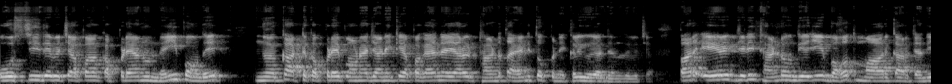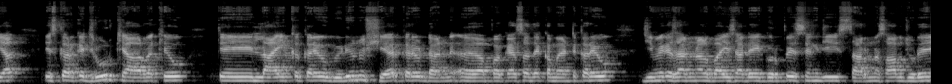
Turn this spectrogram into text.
ਉਸ ਚੀਜ਼ ਦੇ ਵਿੱਚ ਆਪਾਂ ਕੱਪੜਿਆਂ ਨੂੰ ਨਹੀਂ ਪਾਉਂਦੇ। ਘੱਟ ਕੱਪੜੇ ਪਾਉਣਾ ਜਾਣੀ ਕਿ ਆਪਾਂ ਕਹਿੰਦੇ ਆ ਯਾਰ ਠੰਡ ਤਾਂ ਹੈ ਨਹੀਂ ਧੁੱਪ ਨਿਕਲੀ ਹੋਈ ਆ ਦਿਨ ਦੇ ਵਿੱਚ। ਪਰ ਇਹ ਜਿਹੜੀ ਠੰਡ ਹੁੰਦੀ ਹੈ ਜੀ, ਇਹ ਬਹੁਤ ਮਾਰ ਕਰ ਜਾਂਦੀ ਆ। ਇਸ ਕਰਕੇ ਜਰੂਰ ਖਿਆਲ ਰੱਖਿਓ ਤੇ ਲਾਈਕ ਕਰਿਓ ਵੀਡੀਓ ਨੂੰ ਸ਼ੇਅਰ ਕਰਿਓ ਡਨ ਆਪਾਂ ਕਹਿ ਸਕਦੇ ਕਮੈਂਟ ਕਰਿਓ। ਜਿਵੇਂ ਕਿ ਸਾਡੇ ਨਾਲ ਬਾਈ, ਸਾਡੇ ਗੁਰਪ੍ਰੀਤ ਸਿੰਘ ਜੀ, ਸਰਨ ਸਾਹਿਬ ਜੁੜੇ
